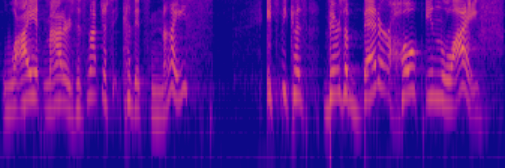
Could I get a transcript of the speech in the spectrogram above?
why it matters. It's not just because it's nice, it's because there's a better hope in life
